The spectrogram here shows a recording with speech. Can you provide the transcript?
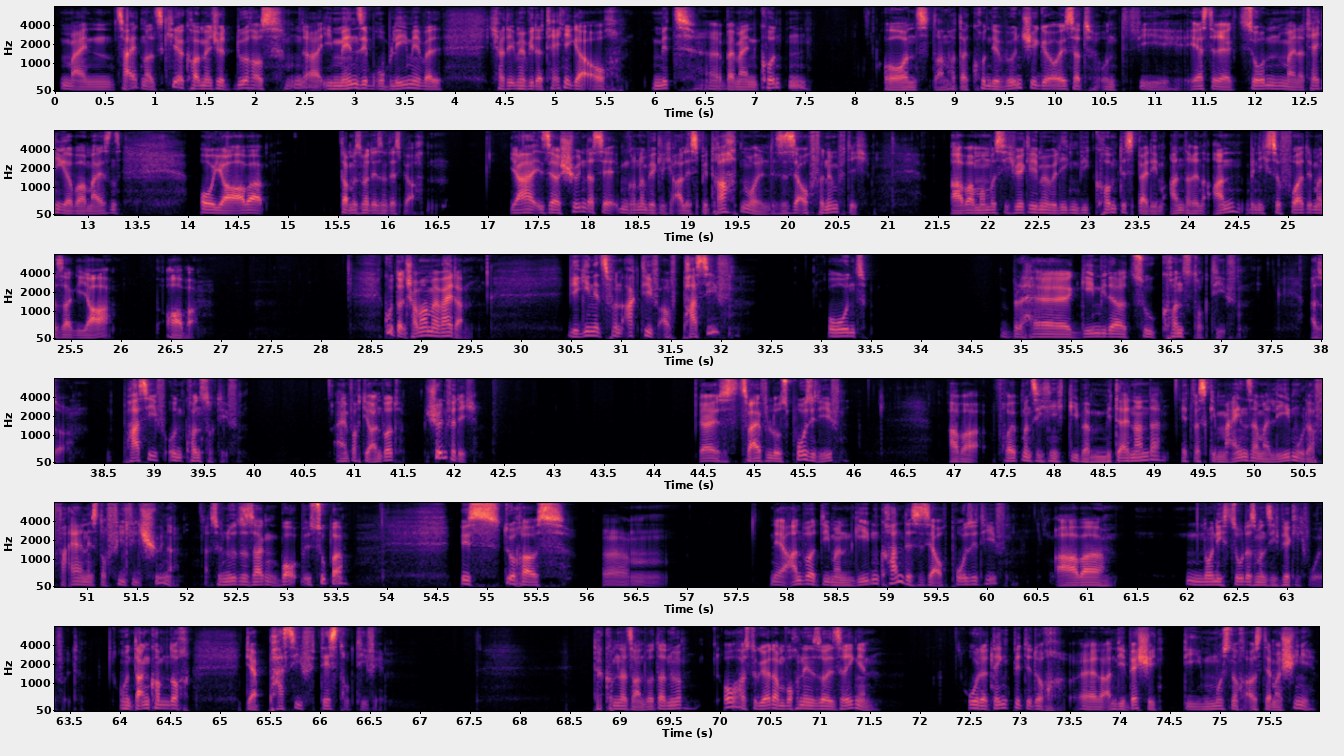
meinen Zeiten als Key Account Manager durchaus ja, immense Probleme, weil ich hatte immer wieder Techniker auch mit äh, bei meinen Kunden. Und dann hat der Kunde Wünsche geäußert und die erste Reaktion meiner Techniker war meistens, oh ja, aber da müssen wir das und das beachten. Ja, ist ja schön, dass sie im Grunde wirklich alles betrachten wollen. Das ist ja auch vernünftig. Aber man muss sich wirklich immer überlegen, wie kommt es bei dem anderen an, wenn ich sofort immer sage, ja, aber. Gut, dann schauen wir mal weiter. Wir gehen jetzt von aktiv auf passiv und äh, gehen wieder zu konstruktiv. Also passiv und konstruktiv. Einfach die Antwort, schön für dich ja, es ist zweifellos positiv. Aber freut man sich nicht lieber miteinander? Etwas gemeinsamer leben oder feiern ist doch viel, viel schöner. Also nur zu sagen, wow, ist super, ist durchaus ähm, eine Antwort, die man geben kann. Das ist ja auch positiv, aber noch nicht so, dass man sich wirklich wohlfühlt. Und dann kommt noch der passiv-destruktive. Da kommt als Antwort dann nur, oh, hast du gehört, am Wochenende soll es regnen. Oder denk bitte doch äh, an die Wäsche, die muss noch aus der Maschine.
